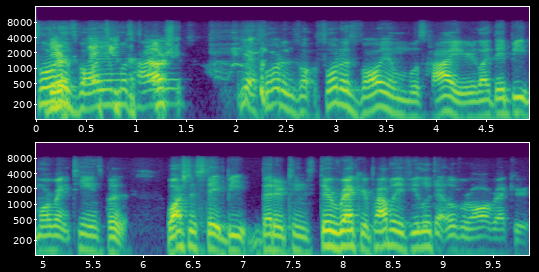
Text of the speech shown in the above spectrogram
Florida's volume was higher. Yeah, Florida's Florida's volume was higher. Like they beat more ranked teams, but Washington State beat better teams. Their record, probably if you looked at overall record,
